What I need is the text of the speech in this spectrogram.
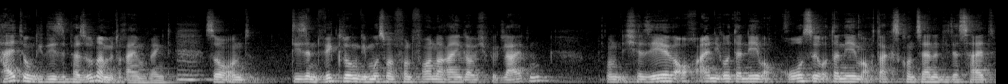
Haltung, die diese Person da mit reinbringt. Mhm. So, und diese Entwicklung, die muss man von vornherein, glaube ich, begleiten. Und ich sehe auch einige Unternehmen, auch große Unternehmen, auch DAX-Konzerne, die das halt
